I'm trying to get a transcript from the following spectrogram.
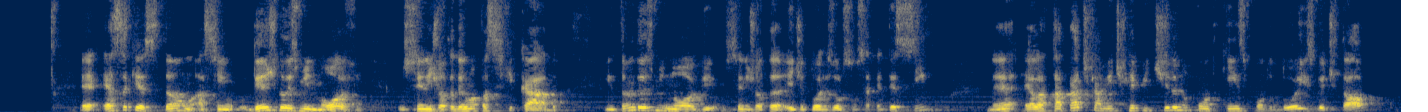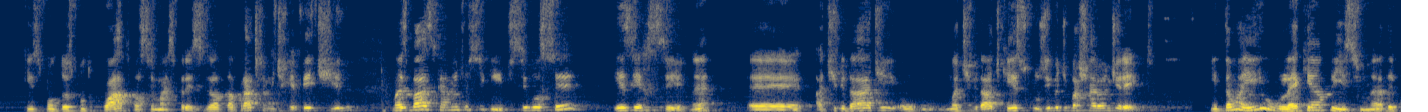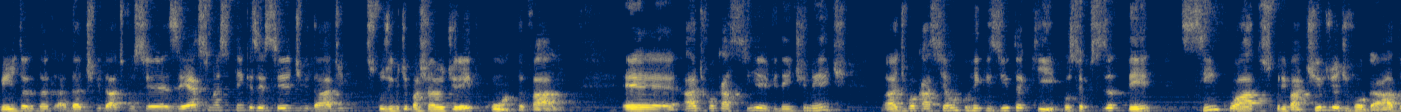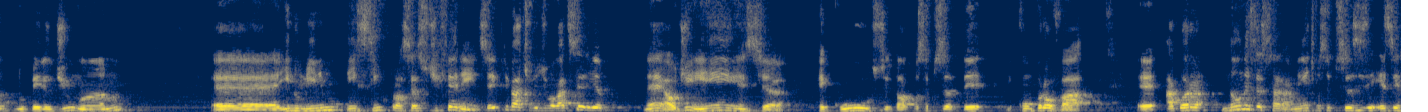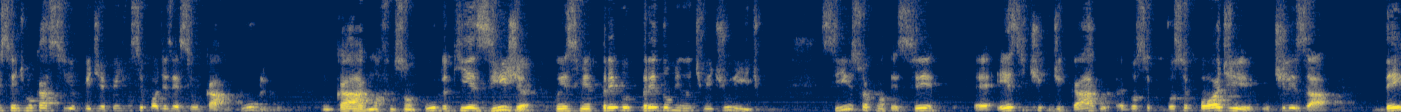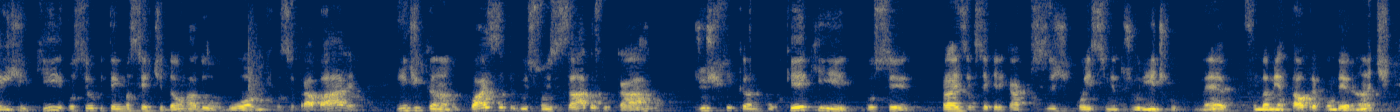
É, essa questão, assim, desde 2009, o CNJ deu uma pacificada. Então, em 2009, o CNJ editou a resolução 75, né? Ela está praticamente repetida no ponto 15.2 do edital, 15.2.4 para ser mais preciso, ela está praticamente repetida, mas basicamente é o seguinte: se você exercer, né, é, atividade, uma atividade que é exclusiva de bacharel em direito, então aí o leque é amplíssimo, né? Depende da, da, da, atividade que você exerce, mas você tem que exercer atividade exclusiva de bacharel em direito, conta, vale. É, a advocacia, evidentemente, a advocacia, o único requisito é que você precisa ter cinco atos privativos de advogado no período de um ano é, e, no mínimo, em cinco processos diferentes. E aí, privativo de advogado seria né, audiência, recursos e tal, que você precisa ter e comprovar. É, agora, não necessariamente você precisa exercer advocacia, porque de repente você pode exercer um cargo público, um cargo, uma função pública que exija conhecimento predominantemente jurídico. Se isso acontecer, é, esse tipo de cargo é, você, você pode utilizar, desde que você obtenha uma certidão lá do, do órgão que você trabalha, indicando quais as atribuições exatas do cargo, justificando por que, que você, para exercer aquele cargo, precisa de conhecimento jurídico né, fundamental, preponderante.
